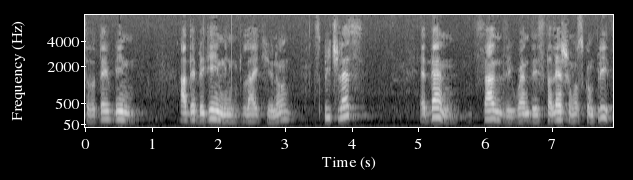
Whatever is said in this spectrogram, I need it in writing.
So they've been at the beginning, like, you know, speechless. And then, suddenly, when the installation was complete,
